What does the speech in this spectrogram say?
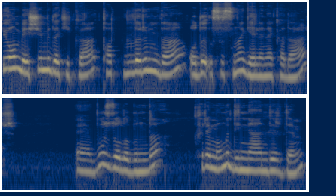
bir 15-20 dakika tatlılarım da oda ısısına gelene kadar e, buzdolabında kremamı dinlendirdim.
